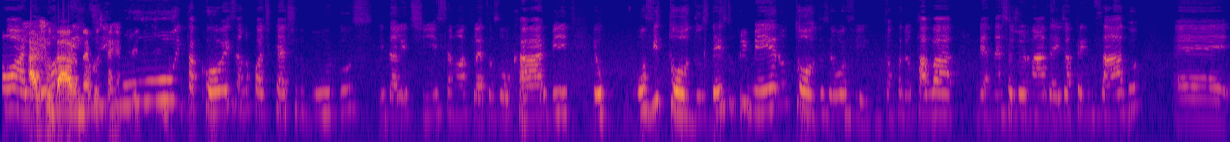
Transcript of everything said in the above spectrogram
Olha, ajudaram né, você refletir? muita coisa no podcast do Burgos e da Letícia, no Atletas Low Carb. Eu ouvi todos, desde o primeiro, todos eu ouvi. Então, quando eu estava nessa jornada aí de aprendizado. É,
